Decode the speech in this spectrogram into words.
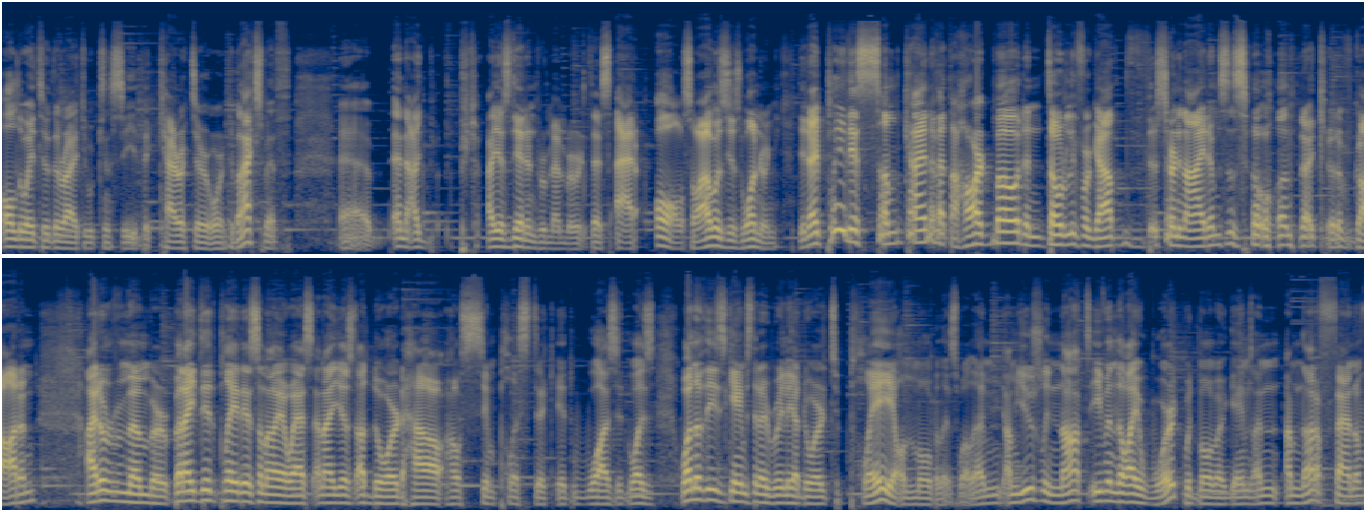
all the way to the right, you can see the character or the blacksmith. Uh, and I, I just didn't remember this at all. So I was just wondering, did I play this some kind of at the hard mode and totally forgot certain items and so on that I could have gotten? I don't remember, but I did play this on iOS, and I just adored how how simplistic it was. It was one of these games that I really adored to play on mobile as well. I'm I'm usually not, even though I work with mobile games, I'm I'm not a fan of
